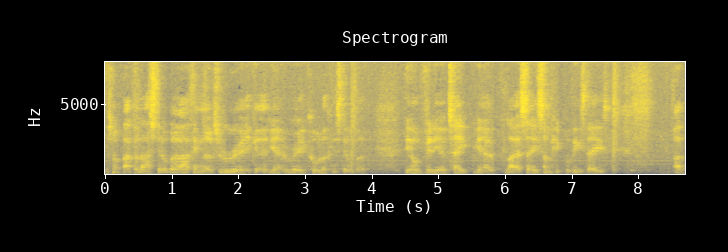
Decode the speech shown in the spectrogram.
it's not bad. But that Steelbook I think looks really good. You know, really cool looking Steelbook. The old videotape. You know, like I say, some people these days I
